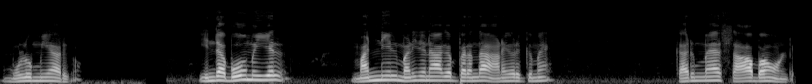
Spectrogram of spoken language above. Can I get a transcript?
முழுமையாக இருக்கும். இந்த பூமியில் மண்ணில் மனிதனாக பிறந்த அனைவருக்குமே கர்ம சாபம் உண்டு.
